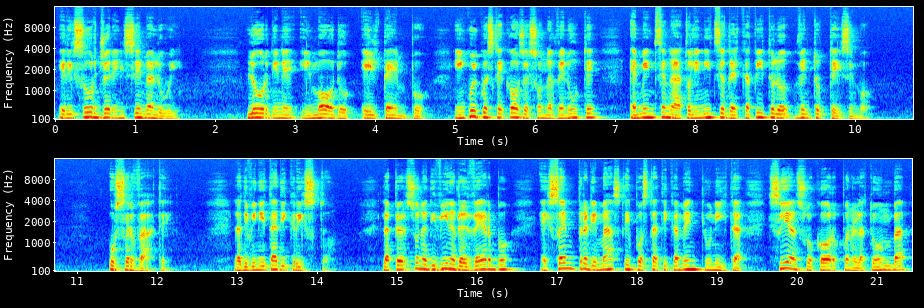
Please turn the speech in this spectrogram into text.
e risorgere insieme a lui. L'ordine, il modo e il tempo in cui queste cose sono avvenute è menzionato all'inizio del capitolo ventottesimo. Osservate, la divinità di Cristo, la persona divina del Verbo è sempre rimasta ipostaticamente unita sia al suo corpo nella tomba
